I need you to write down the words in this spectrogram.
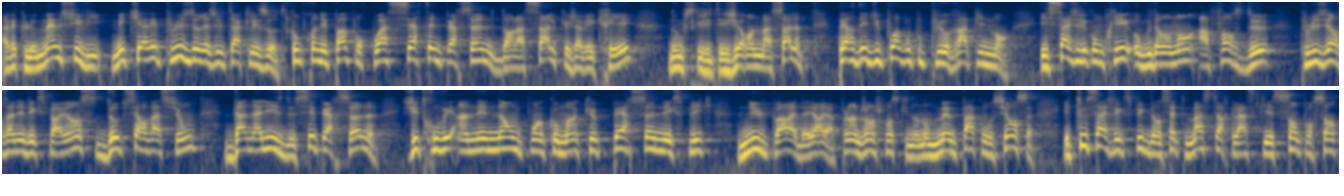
avec le même suivi, mais qui avaient plus de résultats que les autres. Je comprenais pas pourquoi certaines personnes dans la salle que j'avais créée, donc parce que j'étais gérant de ma salle, perdaient du poids beaucoup plus rapidement. Et ça, je l'ai compris au bout d'un moment à force de plusieurs années d'expérience, d'observation, d'analyse de ces personnes, j'ai trouvé un énorme point commun que personne n'explique nulle part. Et d'ailleurs, il y a plein de gens, je pense, qui n'en ont même pas conscience. Et tout ça, je l'explique dans cette masterclass qui est 100%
